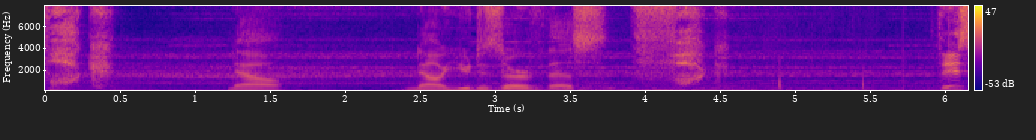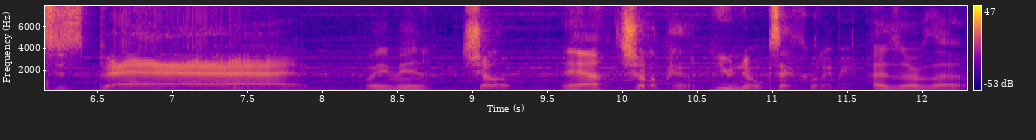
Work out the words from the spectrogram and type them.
Fuck. No. No, you deserve this. Fuck. This is bad. What do you mean? Shut up. Yeah, Shut up, Hannah. You know exactly what I mean. I deserve that.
